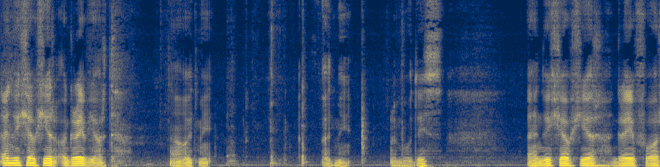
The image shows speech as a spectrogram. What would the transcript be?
And we have here a graveyard. Now let me let me remove this. And we have here grave for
